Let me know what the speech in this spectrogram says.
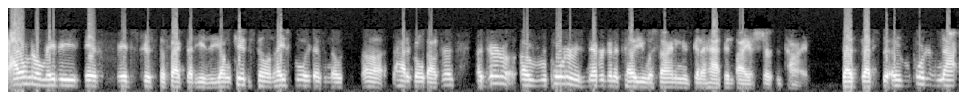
I don't know, maybe if it's just the fact that he's a young kid still in high school, he doesn't know uh, how to go about journal. A journal, a reporter is never going to tell you a signing is going to happen by a certain time. That that's the a reporter's not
